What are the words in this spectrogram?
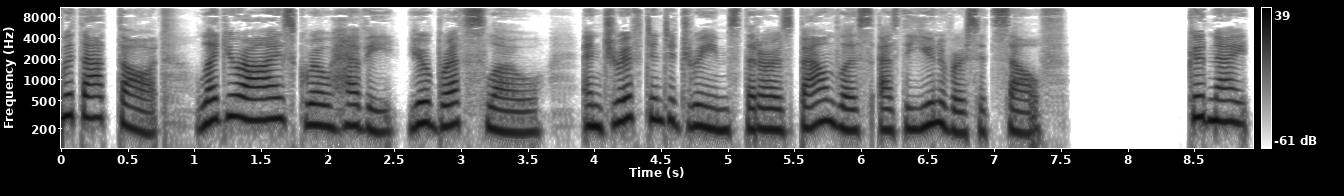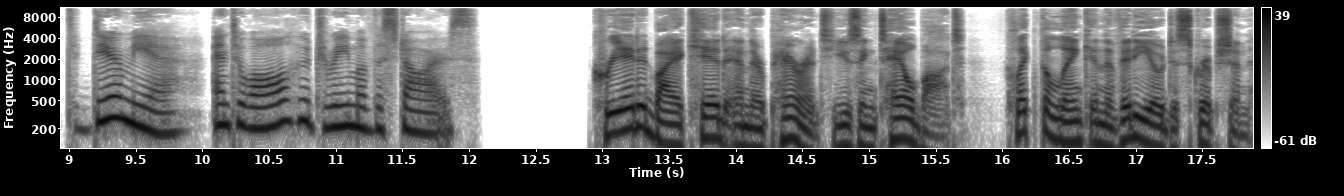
with that thought, let your eyes grow heavy, your breath slow, and drift into dreams that are as boundless as the universe itself. Good night, dear Mia, and to all who dream of the stars. Created by a kid and their parent using Talebot, Click the link in the video description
